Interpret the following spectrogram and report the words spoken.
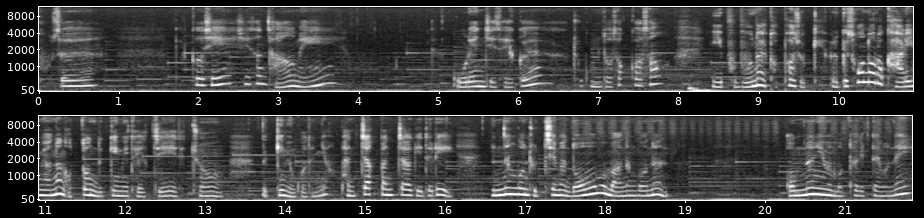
붓을 깨끗이 씻은 다음에 오렌지색을 조금 더 섞어서 이 부분을 덮어줄게요. 이렇게 손으로 가리면 어떤 느낌이 될지 대충 느낌이 오거든요. 반짝반짝이들이 있는 건 좋지만 너무 많은 거는 없는 힘은 못하기 때문에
